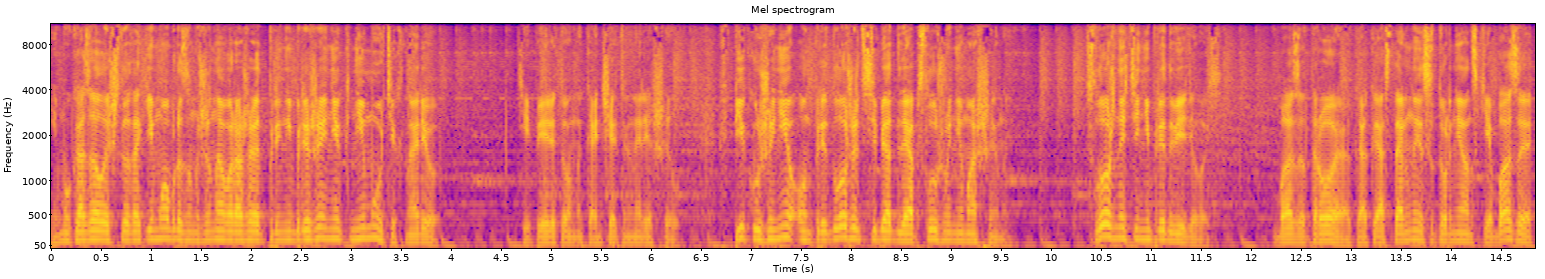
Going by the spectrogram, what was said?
Ему казалось, что таким образом жена выражает пренебрежение к нему, технарю. Теперь это он окончательно решил. В пику жене он предложит себя для обслуживания машины. Сложности не предвиделось. База Троя, как и остальные сатурнианские базы,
